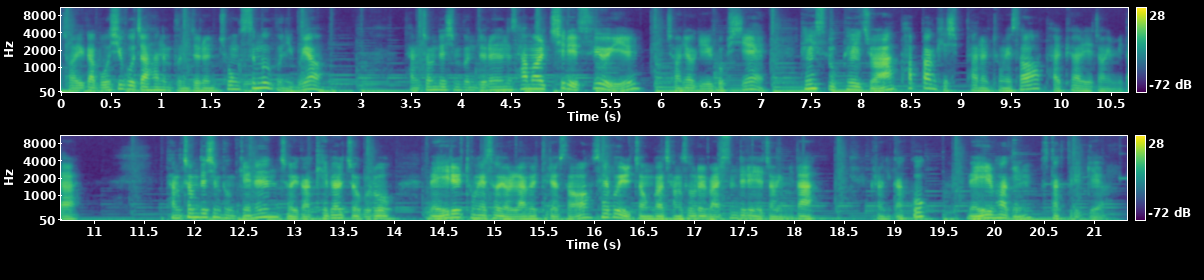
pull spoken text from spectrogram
저희가 모시고자 하는 분들은 총 20분이고요. 당첨되신 분들은 3월 7일 수요일 저녁 7시에 페이스북 페이지와 팟빵 게시판을 통해서 발표할 예정입니다. 당첨되신 분께는 저희가 개별적으로 메일을 통해서 연락을 드려서 세부 일정과 장소를 말씀드릴 예정입니다. 그러니까 꼭 메일 확인 부탁드릴게요.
